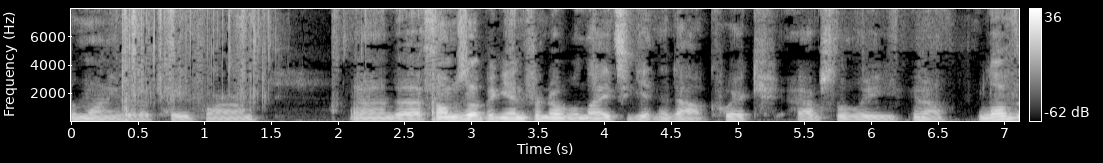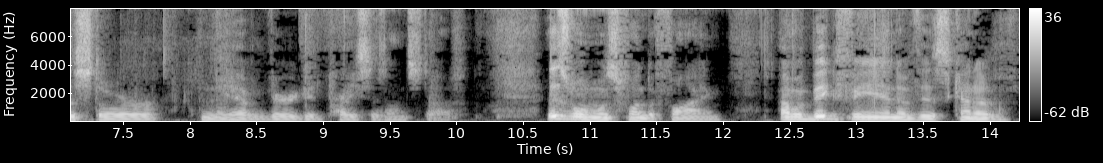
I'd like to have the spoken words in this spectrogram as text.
the money that I paid for them. And uh, thumbs up again for Noble Knights getting it out quick. Absolutely, you know, love the store, and they have very good prices on stuff. This one was fun to find. I'm a big fan of this kind of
